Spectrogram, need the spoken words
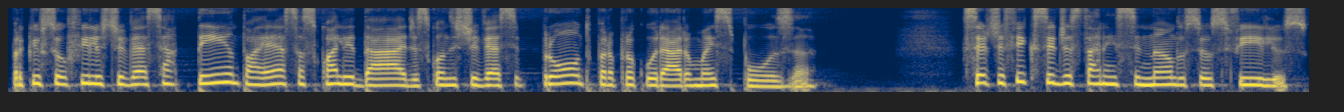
para que o seu filho estivesse atento a essas qualidades quando estivesse pronto para procurar uma esposa. Certifique-se de estar ensinando seus filhos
